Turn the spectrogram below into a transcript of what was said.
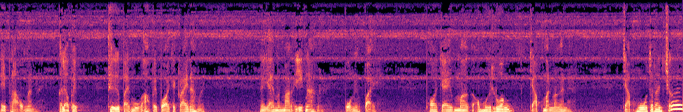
ไอ้พระองค์นั้น ก็แล้วไปถือไปหมูเอาไปปล่อยไกลๆนะอย่าให้มันมาอีกนะโป่งนึงไป พอใจมาก็เอามือล้วง จับมันมางั้นนะจับงูตัวนั้นเฉย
